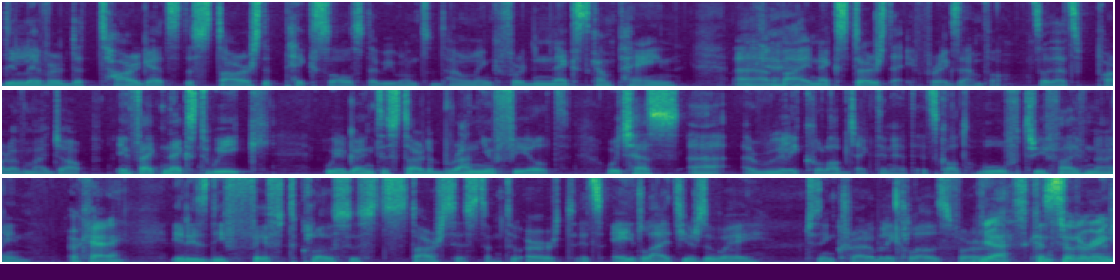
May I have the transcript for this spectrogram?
deliver the targets, the stars, the pixels that we want to downlink for the next campaign uh, Okay. by next Thursday, for example. So, that's part of my job. In fact, next week, we're going to start a brand new field, which has uh, a really cool object in it. It's called Wolf 359. okay. It is the fifth closest star system to Earth. It's eight light years away, which is incredibly close for Yes, considering.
